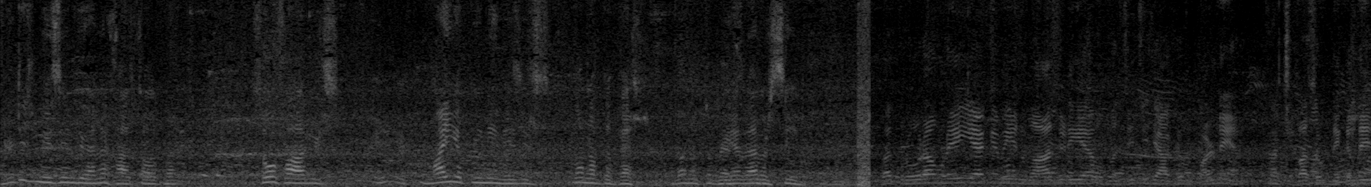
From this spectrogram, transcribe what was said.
ब्रिटिश म्यूज़ियम जो है ना ख़ास तौर पर so far it's my opinion is it's one of the best one of the we have ever seen ਬਸ ਪ੍ਰੋਗਰਾਮ ਹੁਣ ਇਹ ਹੈ ਕਿ ਵੀ ਨਮਾਜ਼ ਜਿਹੜੀ ਹੈ ਉਹ ਮਸਜਿਦ 'ਚ ਜਾ ਕੇ ਹੁਣ ਪੜ੍ਹਨੇ ਆ ਬਸ ਹੁਣ ਨਿਕਲਨੇ ਆ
